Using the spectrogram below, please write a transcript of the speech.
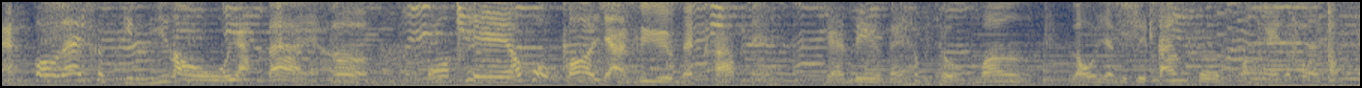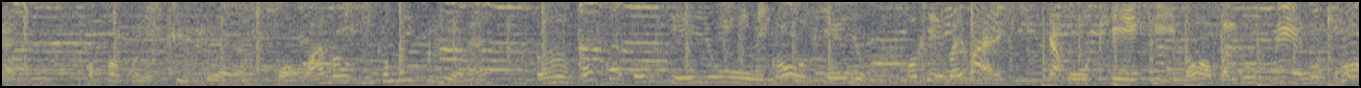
นะ ก็ได้สกินที่เราอยากได้อะเออ โอเคแล้วผมก็อย่าลืมนะครับนะ อย่าลืมนะท่านผู้ชมว่าเราอย่าลืมไปตั้งโปรไฟล์แล้วก็ทำการทำความเคารพทีมด้วยนะบอกว่าโลกนี้ก็ไม่เกลือนะเออก็ก็โอเคอยู่ก็โอเคอยู่โอเคบายบายจะโอเคกี่รอบไปลูกแม่ลูกพ่อ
